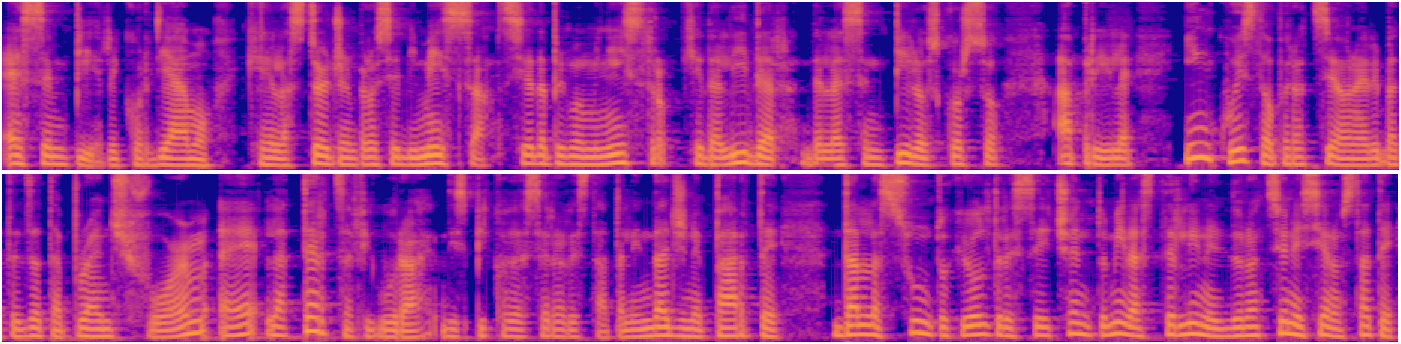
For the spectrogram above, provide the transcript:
SNP. Ricordiamo che la Sturgeon però si è dimessa sia da primo ministro che da leader dell'SNP lo scorso aprile. In questa operazione, ribattezzata Branch Form, è la terza figura di spicco ad essere arrestata. L'indagine parte dall'assunto che oltre 600.000 sterline di donazioni siano state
